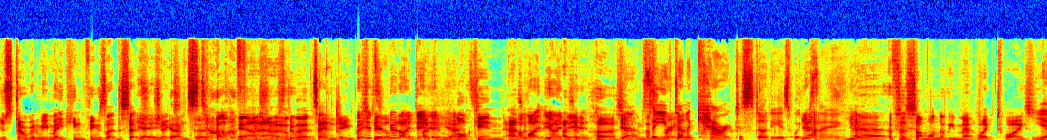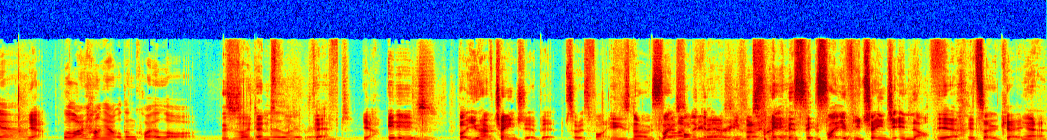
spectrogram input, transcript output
You're still going to be making things like deception Yeah, checks and to- stuff Yeah, because I you're still but pretending. But still, it's a good idea. I can yeah. lock in as I a- like the as a person. Yeah, So so you've great. done a character study, is what Yeah, you're saying. yeah. Yeah, for someone that we met like twice. Yeah. Yeah. Well, I hung out with them quite a lot. This is identity theft. Yeah. It is. But you have changed it a bit, so it's fine. He's no It's like I'm popularity. Genasi version, yeah. it's, it's like if you change it enough, Yeah. it's okay. Yeah.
